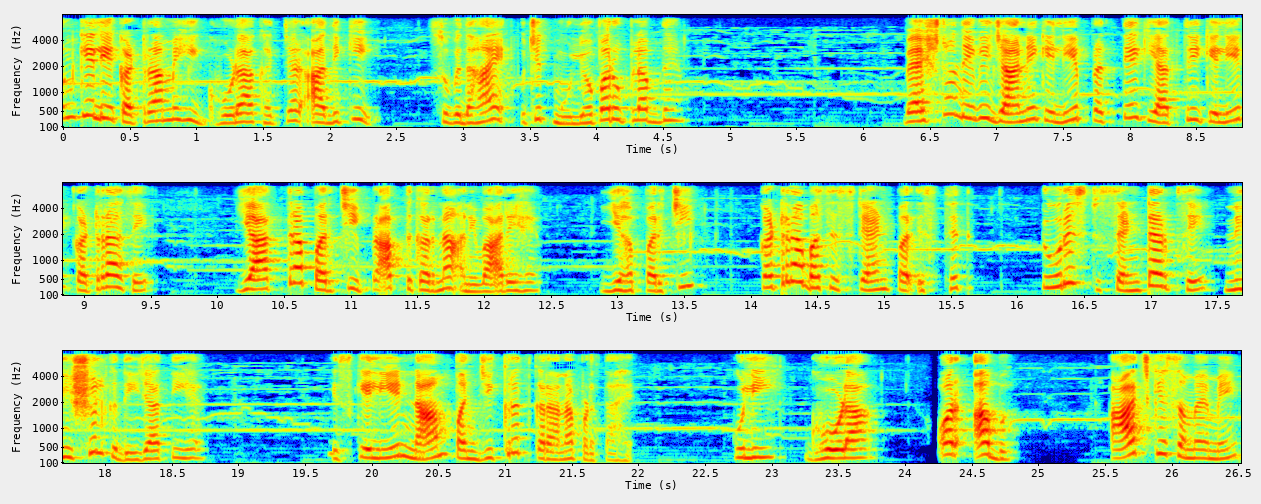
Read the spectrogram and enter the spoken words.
उनके लिए कटरा में ही घोड़ा, खच्चर आदि की सुविधाएँ उचित मूल्यों पर उपलब्ध हैं। वैष्णो देवी जाने के लिए प्रत्येक यात्री के लिए कटरा से यात्रा पर्ची प्राप्त करना अनिवार्य है। यह पर्ची कटरा बस स्टैंड पर स्थित टूरिस्ट सेंटर से निःशुल्क दी जाती है। इसके लिए नाम पंजीकृत कराना पड़ता है। कुली, घोड़ा और अब आज के समय में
